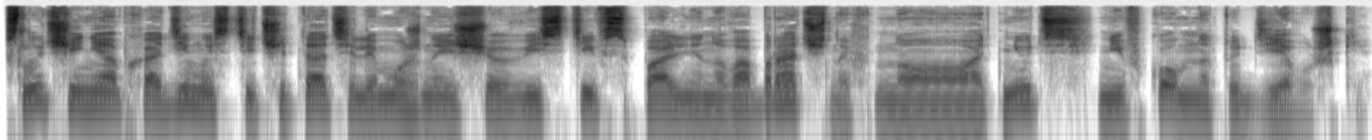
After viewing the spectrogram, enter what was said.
В случае необходимости читателя можно еще ввести в спальню новобрачных, но отнюдь не в комнату девушки.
